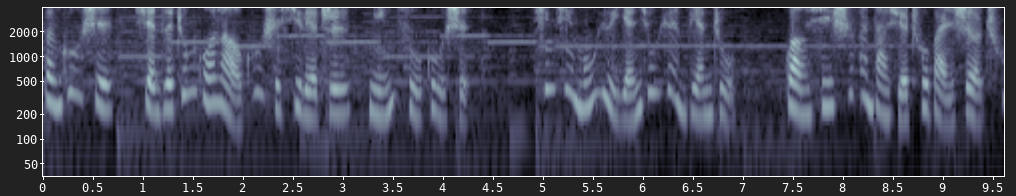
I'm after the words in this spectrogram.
本故事选自《中国老故事系列之民俗故事》，亲近母语研究院编著，广西师范大学出版社出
